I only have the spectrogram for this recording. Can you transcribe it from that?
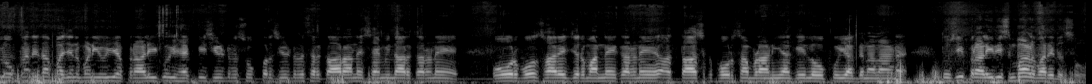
ਲੋਕਾਂ ਦੇ ਤਾਂ ਵਜਨ ਬਣੀ ਹੋਈ ਹੈ। ਪਰਾਲੀ ਕੋਈ ਹੈਪੀ ਸੀਡਰ ਸੁਪਰ ਸੀਡਰ ਸਰਕਾਰਾਂ ਨੇ ਸੈਮੀਨਾਰ ਕਰਨੇ, ਹੋਰ ਬਹੁਤ ਸਾਰੇ ਜੁਰਮਾਨੇ ਕਰਨੇ ਟਾਸਕ ਫੋਰਸਾਂ ਬਣਾਣੀਆਂ ਕਿ ਲੋਕ ਕੋਈ ਅੱਗ ਨਾ ਲਾਣ। ਤੁਸੀਂ ਪਰਾਲੀ ਦੀ ਸੰਭਾਲ ਬਾਰੇ ਦੱਸੋ।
